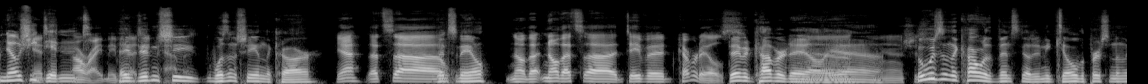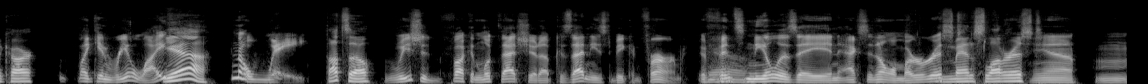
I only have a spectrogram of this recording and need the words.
No, she Can't- didn't. All right, maybe. Hey, that didn't happen. she? Wasn't she in the car? Yeah, that's uh. Vince Neil, no, that no, that's uh David Coverdale's. David Coverdale. Yeah, Yeah. yeah, she's Who was in the car with Vince Neil? Didn't he kill the person in the car? like in real life. Yeah, No way. thought so. We should fucking look that shit up because that needs to be confirmed. If Yeah. Vince Neil is a an accidental murderist, Manslaughterist. yeah. Hmm.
